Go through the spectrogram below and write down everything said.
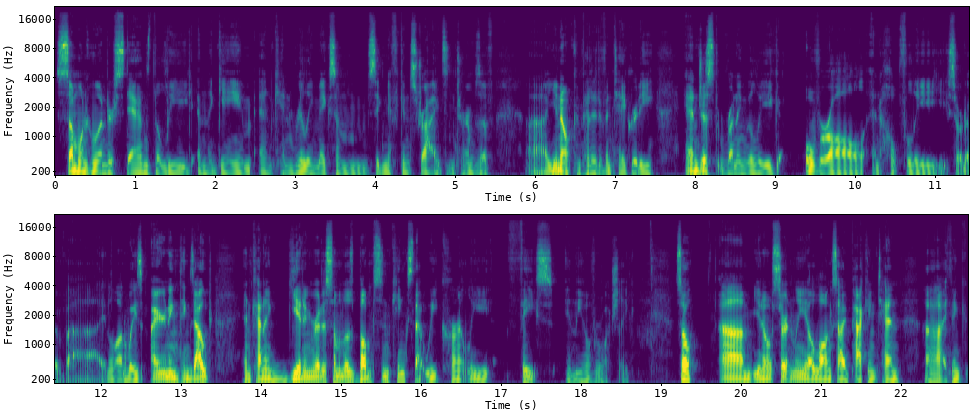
someone who understands the league and the game and can really make some significant strides in terms of, uh, you know, competitive integrity and just running the league overall and hopefully sort of uh, in a lot of ways ironing things out and kind of getting rid of some of those bumps and kinks that we currently face in the Overwatch League. So, um, you know, certainly alongside Packing 10, uh, I think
